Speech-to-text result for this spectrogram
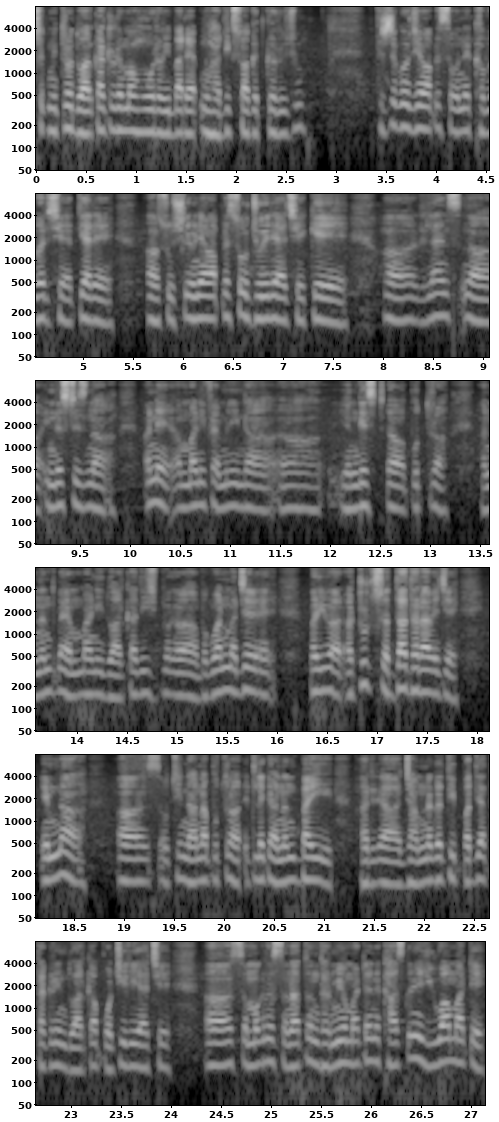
દર્શક મિત્રો, દ્વારકા ટુડેમાં હું રવિવારે આપનું હાર્દિક સ્વાગત કરું છું. દર્શકો, જેમ આપણે સૌને ખબર છે, અત્યારે સોશિયલ મીડિયામાં આપણે સૌ જોઈ રહ્યા છે કે રિલાયન્સ ઇન્ડસ્ટ્રીઝના અને અંબાણી ફેમિલીના યંગેસ્ટ પુત્ર અનંતભાઈ અંબાણી, દ્વારકાધીશ ભગવાનમાં જે પરિવાર અતૂટ શ્રદ્ધા ધરાવે છે, એમના સૌથી નાના પુત્ર એટલે કે હરિ- જામનગરથી પદયાત્રા કરીને દ્વારકા પહોંચી રહ્યા છે. સમગ્ર સનાતન ધર્મીઓ માટે અને ખાસ કરીને યુવા માટે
